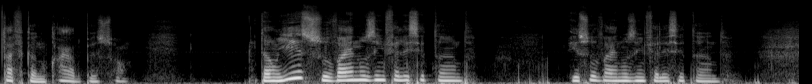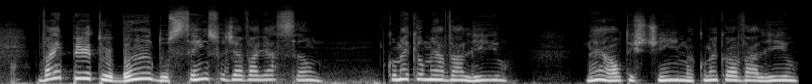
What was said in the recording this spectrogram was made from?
Tá ficando claro, pessoal? Então isso vai nos infelicitando. Isso vai nos infelicitando. Vai perturbando o senso de avaliação. Como é que eu me avalio? Né? A autoestima, como é que eu avalio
